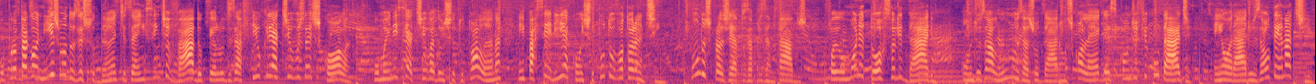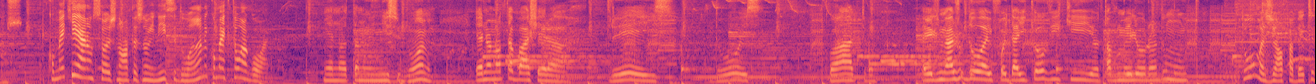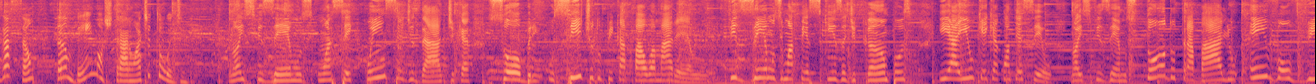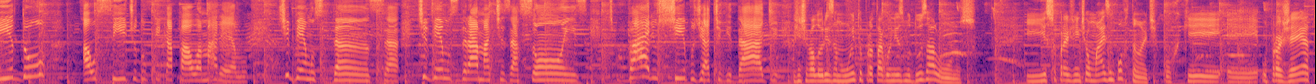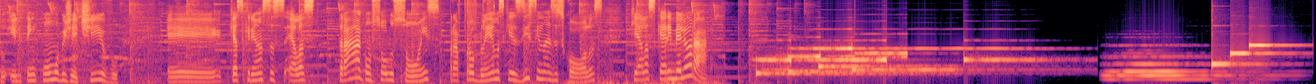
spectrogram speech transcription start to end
O protagonismo dos estudantes é incentivado pelo Desafio Criativos da Escola, uma iniciativa do Instituto Alana em parceria com o Instituto Votorantim. Um dos projetos apresentados foi o Monitor Solidário, onde os alunos ajudaram os colegas com dificuldade em horários alternativos. Como é que eram suas notas no início do ano e como é que estão agora? Minha nota no início do ano era nota baixa, era 3, 2, 4. Aí ele me ajudou, aí foi daí que eu vi que eu estava melhorando muito. Turmas de alfabetização também mostraram atitude. Nós fizemos uma sequência didática sobre o sítio do pica-pau amarelo. Fizemos uma pesquisa de campos e aí o que, que aconteceu? Nós fizemos todo o trabalho envolvido ao sítio do pica-pau amarelo. Tivemos dança, tivemos dramatizações, vários tipos de atividade. A gente valoriza muito o protagonismo dos alunos. E isso para a gente é o mais importante, porque é, o projeto ele tem como objetivo é, que as crianças elas tragam soluções para problemas que existem nas escolas que elas querem melhorar.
